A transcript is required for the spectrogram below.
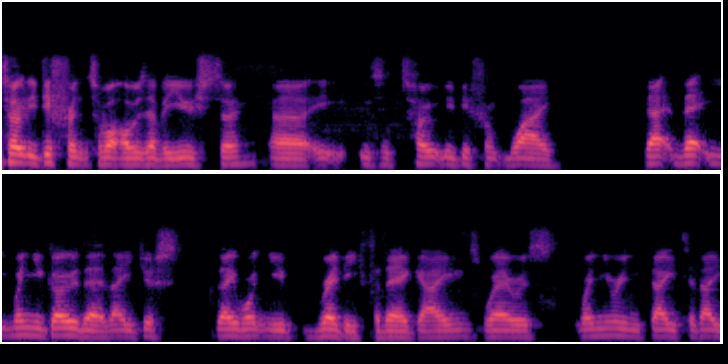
totally different to what I was ever used to. Uh, it, it's a totally different way. That that when you go there, they just they want you ready for their games. Whereas when you're in day to day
